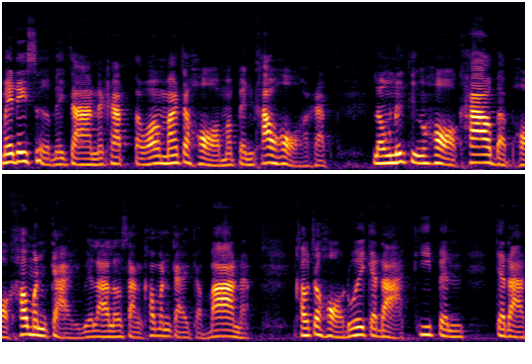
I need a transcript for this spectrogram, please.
ไม่ได้เสิร์ฟในจานนะครับ แต่ว่ามักจะห่อมาเป็นข้าวห่อครับ ลองนึกถึงห่อข้าวแบบห่อข้าวมันไก่ เวลาเราสั่งข้าวมันไก่กลับบ้านอะ่ะ เขาจะห่อด้วยกระดาษที่เป็นกระดาษ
